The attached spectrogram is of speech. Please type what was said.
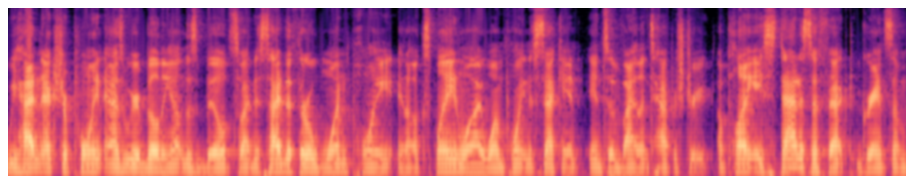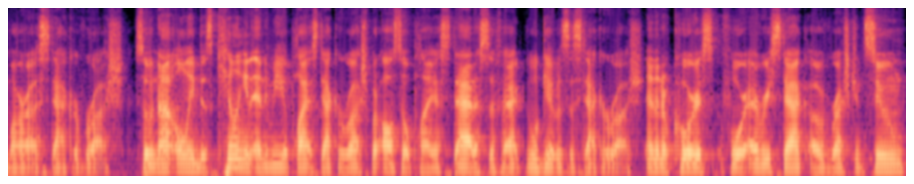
We had an extra point as we were building out this build build, so I decided to throw one point, and I'll explain why one point in a second, into Violent Tapestry. Applying a status effect grants Amara a stack of Rush. So not only does killing an enemy apply a stack of Rush, but also applying a status effect will give us a stack of Rush. And then of course, for every stack of Rush consumed,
